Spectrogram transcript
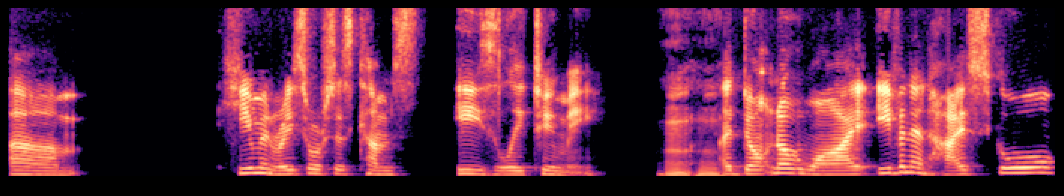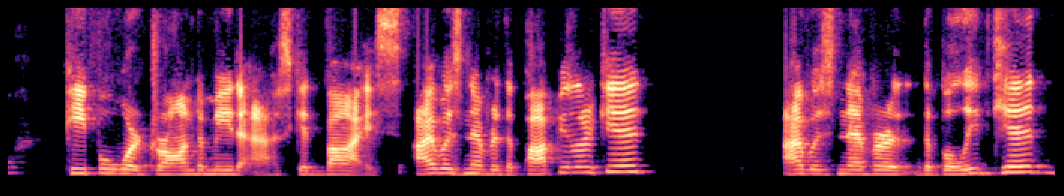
um, human resources comes easily to me. Mm-hmm. I don't know why. Even in high school, people were drawn to me to ask advice. I was never the popular kid. I was never the bullied kid.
